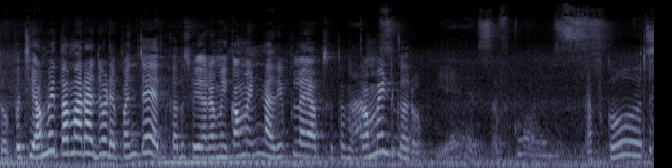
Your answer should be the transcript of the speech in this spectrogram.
તો પછી અમે તમારા જોડે પંચાયત કરશું યાર. અમે કમેન્ટના રિપ્લાય આપશું. તમે કમેન્ટ કરો. Yes of course of course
